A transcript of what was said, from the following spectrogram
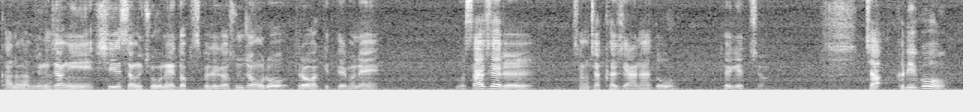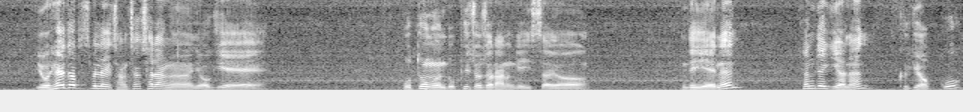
가능합니다. 굉장히 시인성이 좋은 헤드업 디스플레이가 순정으로 들어갔기 때문에 뭐 사제를 장착하지 않아도 되겠죠. 자 그리고 이 헤드업 디스플레이 장착 차량은 여기에 보통은 높이 조절하는 게 있어요. 근데 얘는 현대기아는 그게 없고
